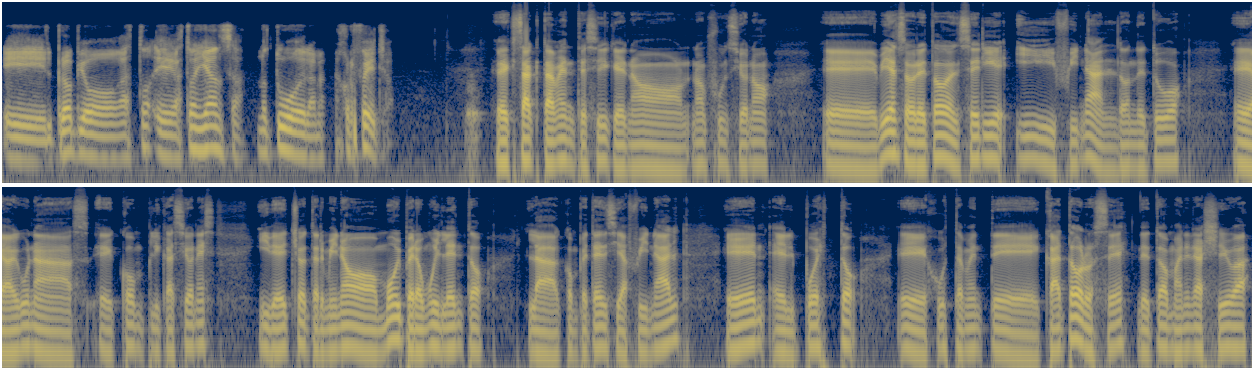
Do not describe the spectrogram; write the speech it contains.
eh, el propio Gastón, Gastón Llanza no tuvo de la mejor fecha. Exactamente, sí, que no, no funcionó bien, sobre todo en serie y final, donde tuvo eh, algunas eh, complicaciones y de hecho terminó muy pero muy lento la competencia final en el puesto eh, justamente 14 de todas maneras lleva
